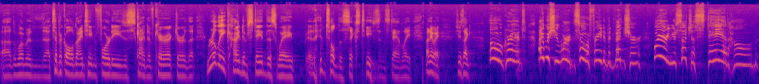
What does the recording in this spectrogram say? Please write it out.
uh, the woman, uh, typical 1940s kind of character that really kind of stayed this way until the 60s in Stan Lee. But anyway, she's like, Oh, Grant, I wish you weren't so afraid of adventure. Why are you such a stay at home?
